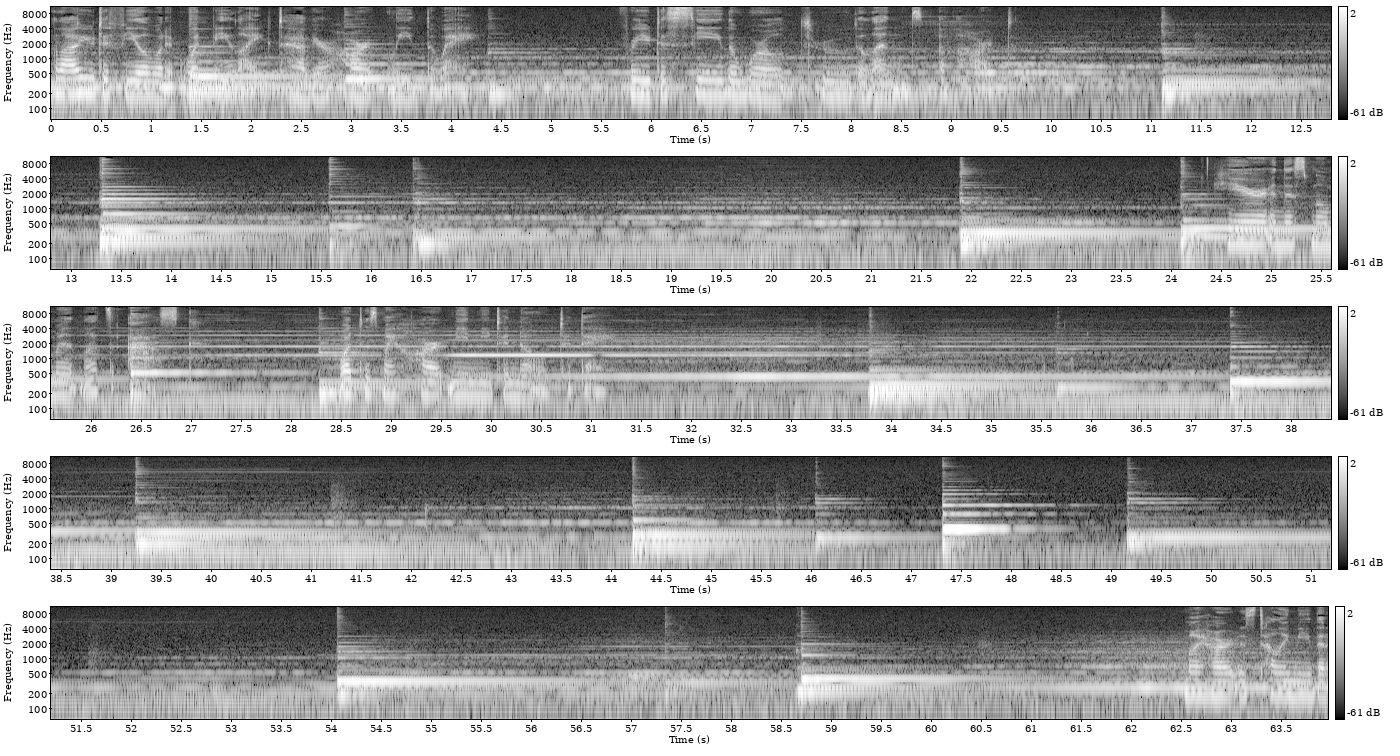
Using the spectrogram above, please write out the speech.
Allow you to feel what it would be like to have your heart lead the way, for you to see the world through the lens what does my heart need me to know today?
